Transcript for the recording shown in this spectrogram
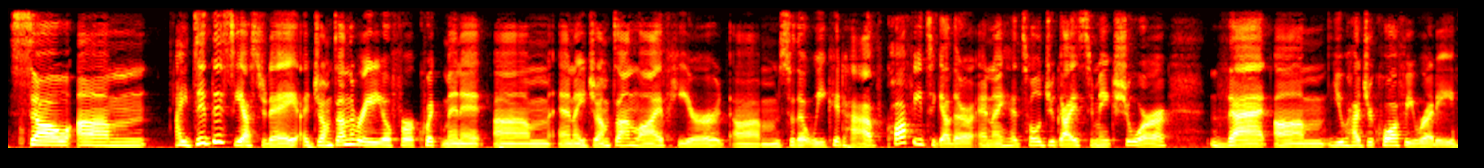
So, um, I did this yesterday. I jumped on the radio for a quick minute, um, and I jumped on live here um, so that we could have coffee together. And I had told you guys to make sure that um, you had your coffee ready.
